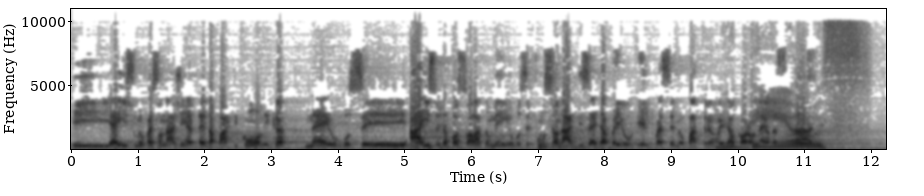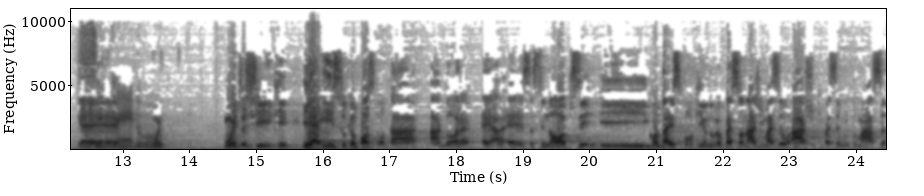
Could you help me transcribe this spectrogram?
E é isso, meu personagem é, é, da parte cômica, né? Eu vou ser. Ah, isso eu já posso falar também. Eu vou ser funcionário de Zé de Abreu. Ele que vai ser meu patrão, ele meu é o coronel Deus. da cidade. É. Muito, muito chique. E é isso que eu posso contar agora é, a, é, essa sinopse e contar esse pouquinho do meu personagem, mas eu acho que vai ser muito massa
